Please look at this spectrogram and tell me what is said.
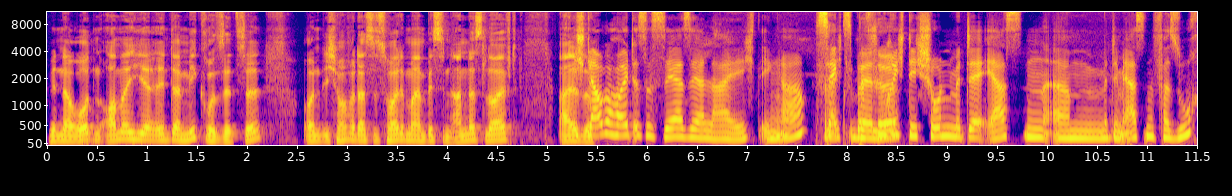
mit einer roten Omme hier hinterm Mikro sitze. Und ich hoffe, dass es heute mal ein bisschen anders läuft. Also, Ich glaube, heute ist es sehr, sehr leicht, Inga. Vielleicht Sexbälle. überführe ich dich schon mit der ersten, ähm, mit dem ersten Versuch.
